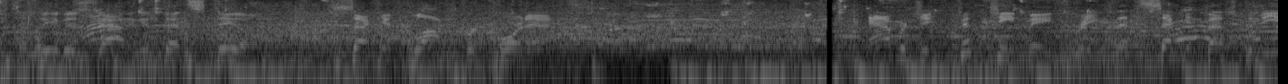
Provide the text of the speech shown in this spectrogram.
to leave his guy to get that steal. Second block for Kornet. Averaging 15 made threes. That's second best in the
